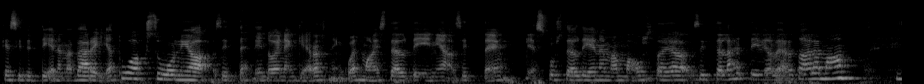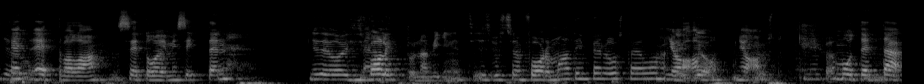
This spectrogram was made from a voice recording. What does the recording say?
keskityttiin enemmän väriin ja tuoksuun ja sitten tehtiin toinen kierros, niin kuin, että maisteltiin ja sitten keskusteltiin enemmän mausta ja sitten lähdettiin vielä vertailemaan. Että et, tavallaan se toimi sitten. Ja teillä oli siis Mennä. valittu nämä viinit siis just sen formaatin perusteella? Joo, joo. joo. Mutta että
